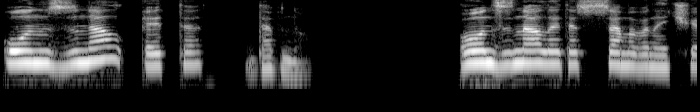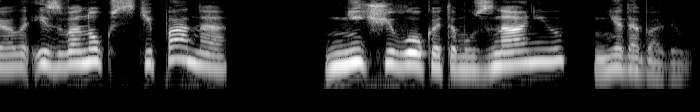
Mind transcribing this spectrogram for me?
Он знал это давно. Он знал это с самого начала, и звонок Степана ничего к этому знанию не добавил.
